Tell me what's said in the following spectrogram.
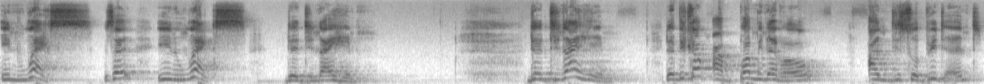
in works, he said, in works, they deny him. They deny him. They become abominable and disobedient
